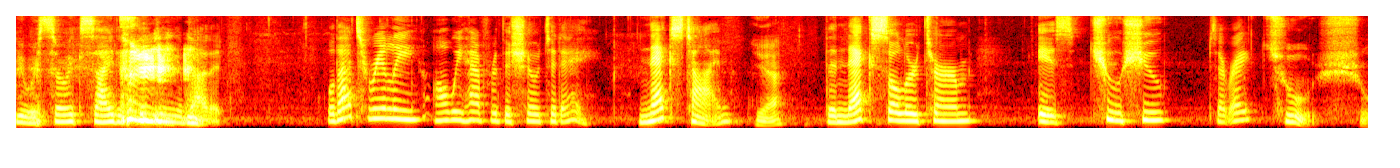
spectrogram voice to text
You were so excited thinking about it. Well, that's really all we have for the show today. Next time, yeah, the next solar term is Chu Shu. Is that right? 处暑.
